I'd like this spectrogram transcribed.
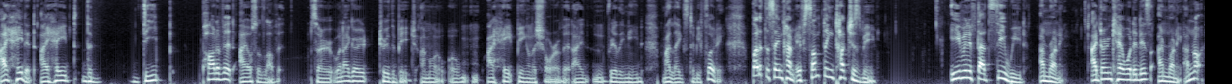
I hate it. I hate the deep part of it. I also love it. So when I go to the beach, I'm a, I hate being on the shore of it. I really need my legs to be floating. But at the same time, if something touches me, even if that's seaweed, I'm running. I don't care what it is, I'm running. I'm not.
